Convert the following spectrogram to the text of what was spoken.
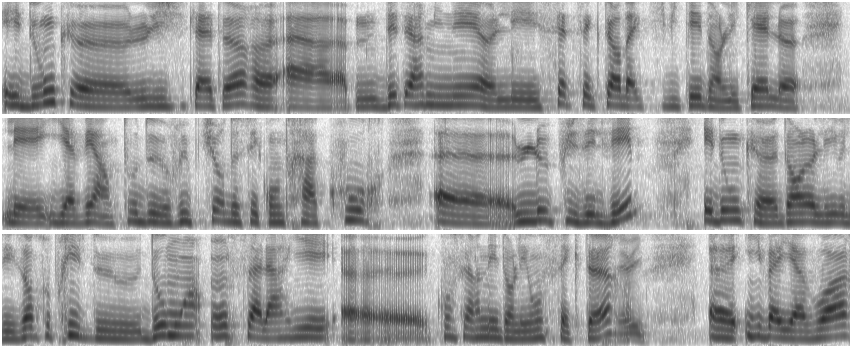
Et donc le législateur a déterminé les sept secteurs d'activité dans lesquels les- il y avait un taux de rupture de ces contrats courts le plus élevé. Et donc, euh, dans les, les entreprises d'au moins 11 salariés euh, concernés dans les 11 secteurs, Eh oui. euh, il va y avoir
